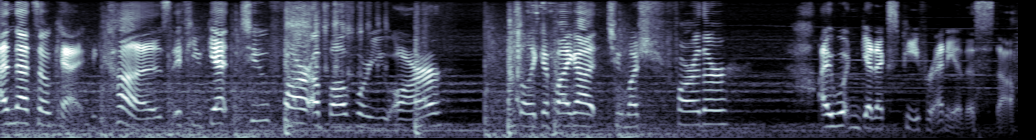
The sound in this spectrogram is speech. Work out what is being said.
And that's okay because if you get too far above where you are, so like if I got too much farther, I wouldn't get XP for any of this stuff.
